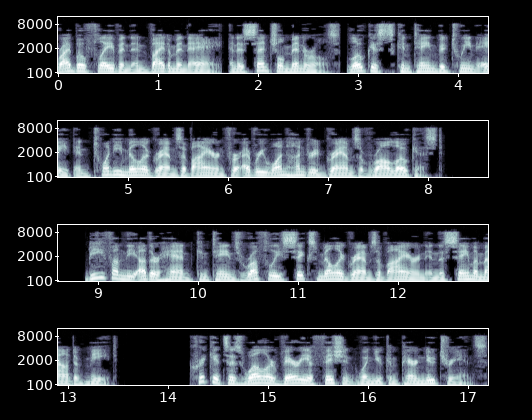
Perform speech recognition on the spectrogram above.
riboflavin and vitamin A, and essential minerals. Locusts contain between 8 and 20 mg of iron for every 100 grams of raw locust. Beef on the other hand contains roughly 6 mg of iron in the same amount of meat. Crickets as well are very efficient when you compare nutrients.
